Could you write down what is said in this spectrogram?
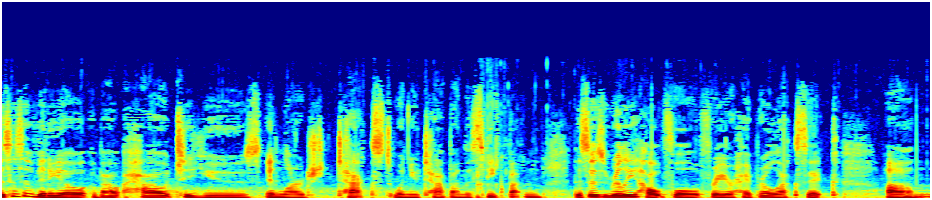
This is a video about how to use enlarged text when you tap on the speak button. This is really helpful for your hyperlexic um,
